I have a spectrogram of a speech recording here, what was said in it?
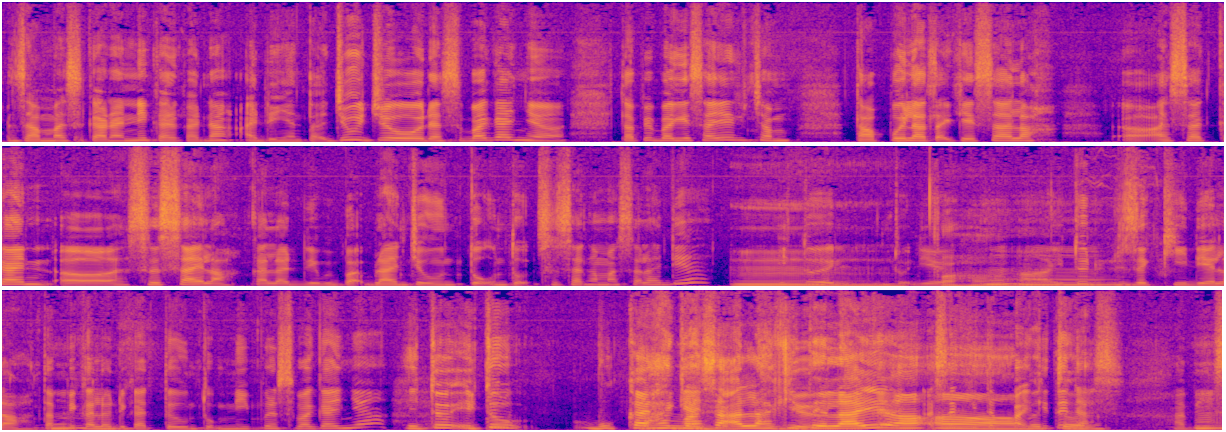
zaman sekarang ni kadang-kadang ada yang tak jujur dan sebagainya. Tapi bagi saya macam tak apalah tak kisahlah. Uh, asalkan uh, selesailah kalau dia buat belanja untuk untuk selesaikan masalah dia, Hmm, itu untuk dia. faham. Uh, itu rezeki dia lah. Tapi kalau dia kata untuk menipu dan sebagainya, Itu itu bukan bahagian masalah dia. kita lah bukan. ya. Asal kita part kita dah habis.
